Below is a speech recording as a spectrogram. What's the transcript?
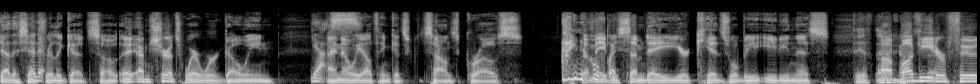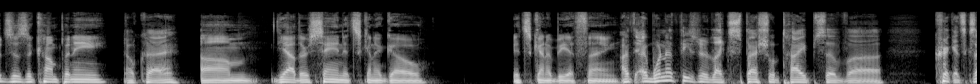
Yeah, they say And it's really good. So I- I'm sure it's where we're going. Yes. I know we all think it sounds gross. I know, but maybe but- someday your kids will be eating this. This- Uh, Bug. Eater Foods is a company. Okay. Um, yeah, they're saying it's going to go. It's going to be a thing. I, I wonder if these are like special types of uh, crickets because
